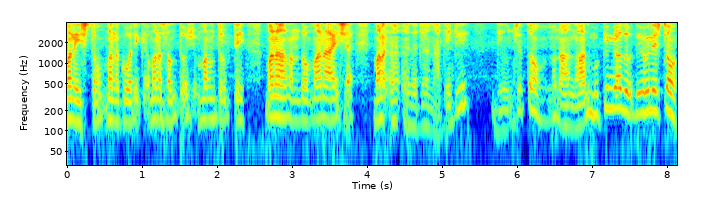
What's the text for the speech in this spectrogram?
మన ఇష్టం మన కోరిక మన సంతోషం మన తృప్తి మన ఆనందం మన ఆయుష మన అదేంటి, నాదేంటి దేవుని చిత్తం. నా నాది ముఖ్యం కాదు దేవుని ఇష్టం.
